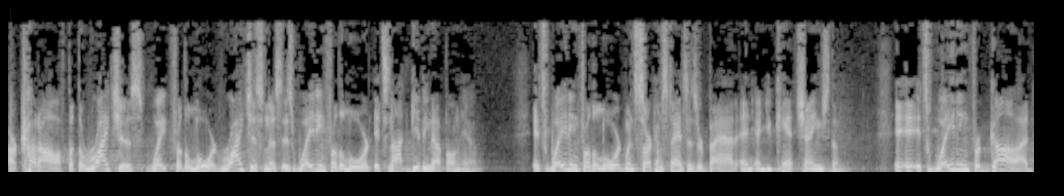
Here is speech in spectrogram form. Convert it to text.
are cut off, but the righteous wait for the Lord. Righteousness is waiting for the Lord. It's not giving up on Him. It's waiting for the Lord when circumstances are bad and, and you can't change them. It's waiting for God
